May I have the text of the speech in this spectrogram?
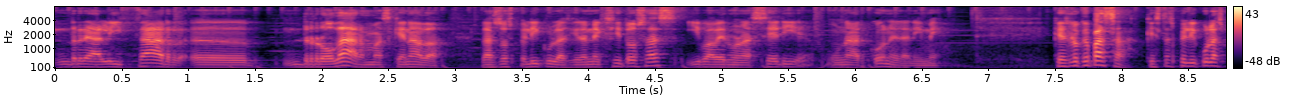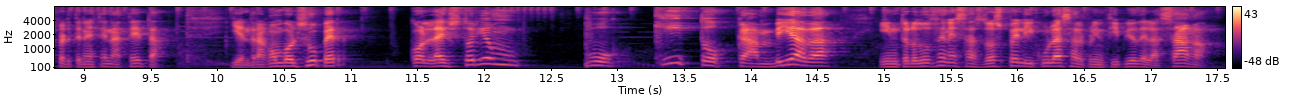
realizar, eh, rodar más que nada, las dos películas y eran exitosas, iba a haber una serie, un arco en el anime. ¿Qué es lo que pasa? Que estas películas pertenecen a Z. Y en Dragon Ball Super, con la historia un poquito cambiada, introducen esas dos películas al principio de la saga.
